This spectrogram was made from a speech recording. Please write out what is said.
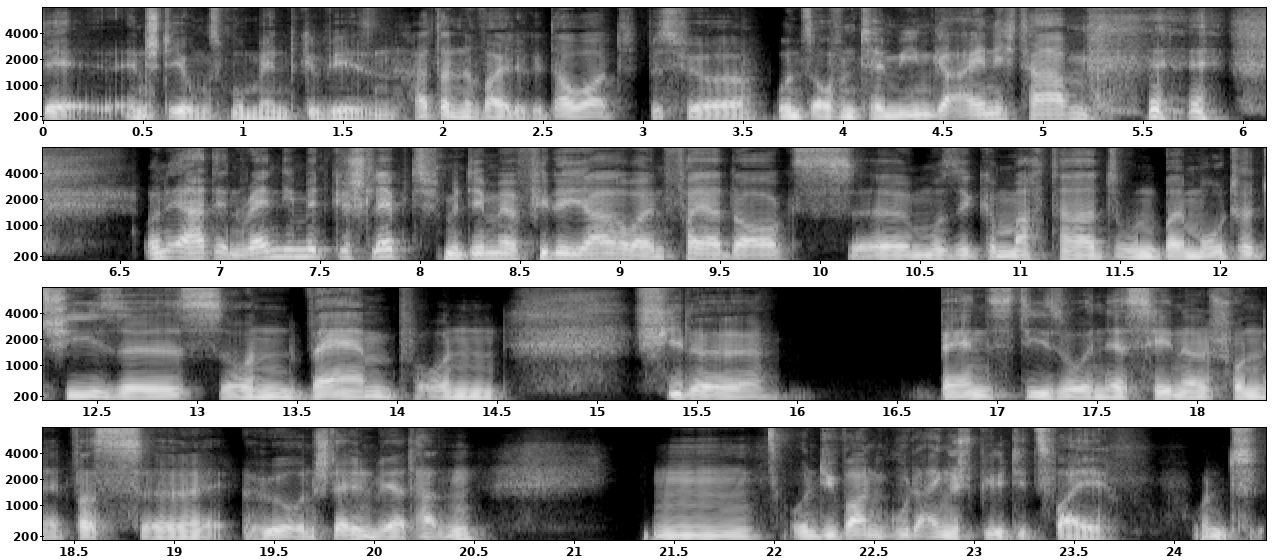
der Entstehungsmoment gewesen. Hat dann eine Weile gedauert, bis wir uns auf einen Termin geeinigt haben. und er hat den Randy mitgeschleppt, mit dem er viele Jahre bei den Fire Dogs äh, Musik gemacht hat und bei Motor Cheeses und Vamp und viele Bands, die so in der Szene schon etwas äh, höheren Stellenwert hatten. Mm, und die waren gut eingespielt, die zwei. Und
